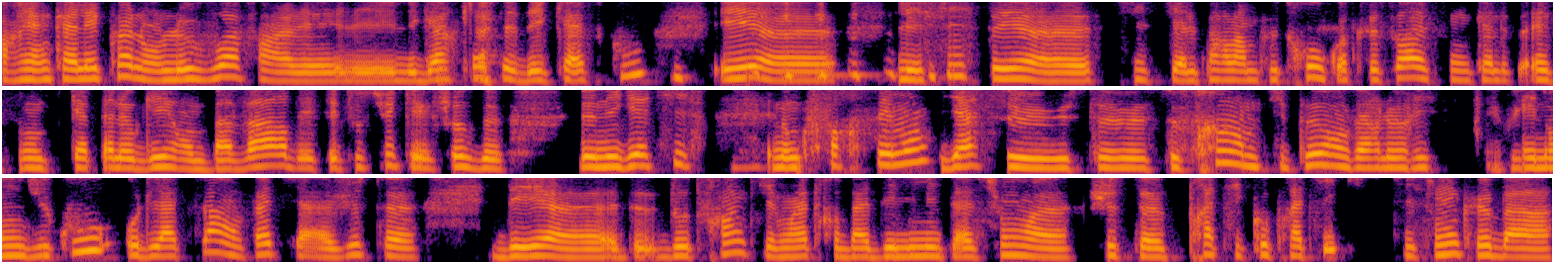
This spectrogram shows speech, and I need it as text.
rien qu'à l'école, on le voit. Enfin, les, les, garçons, c'est des casse-coups. Et euh, les filles, c'est si, si, elles parlent un peu trop ou quoi que ce soit, elles sont, elles sont cataloguées en bavardes et c'est tout de suite quelque chose de, de négatif. Et donc, forcément, il y a ce, ce, ce, frein un petit peu envers le risque. Et, donc, du coup, au-delà de ça, en fait, il y a juste des d'autres freins qui vont être bah, des limitations juste pratico-pratiques qui sont que bah,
